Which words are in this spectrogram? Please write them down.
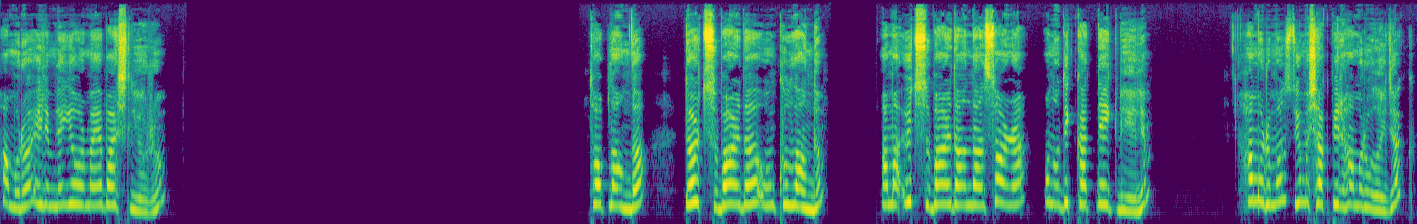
Hamuru elimle yoğurmaya başlıyorum. Toplamda 4 su bardağı un kullandım. Ama 3 su bardağından sonra onu dikkatli ekleyelim. Hamurumuz yumuşak bir hamur olacak.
